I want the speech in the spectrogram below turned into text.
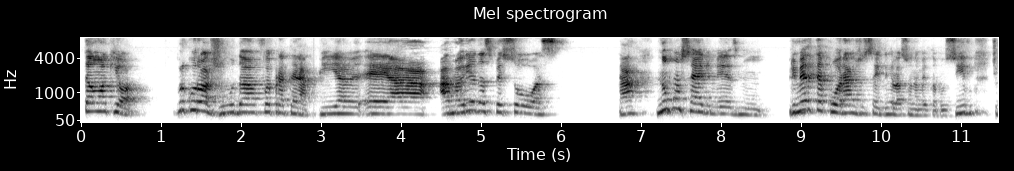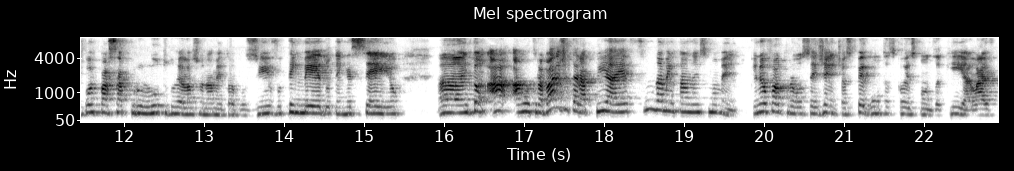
Então, aqui, ó, procurou ajuda, foi para terapia. É, a, a maioria das pessoas tá, não consegue mesmo. Primeiro, ter coragem de sair do relacionamento abusivo, depois, passar por o luto do relacionamento abusivo, tem medo, tem receio. Ah, então, a, a, o trabalho de terapia é fundamental nesse momento. E eu falo para vocês, gente, as perguntas que eu respondo aqui, a live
